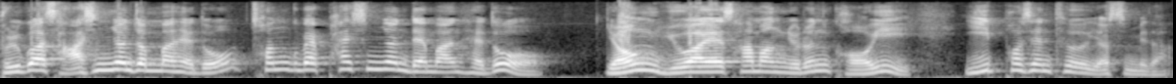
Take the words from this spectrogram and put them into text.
불과 40년 전만 해도 1980년대만 해도 영유아의 사망률은 거의 2%였습니다.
